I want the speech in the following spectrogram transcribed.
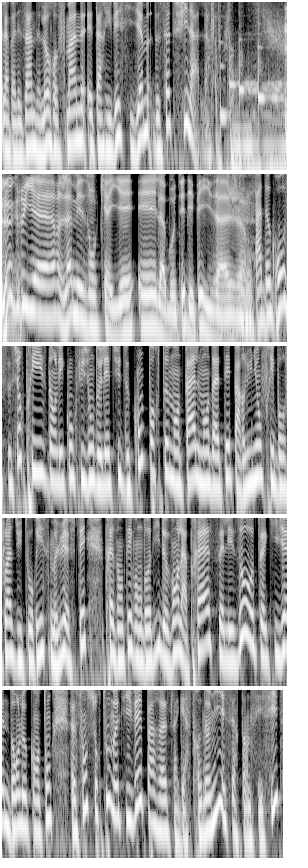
La Valaisanne Laure Hoffman est arrivée sixième de cette finale. Le Gruyère, la maison Caillé et la beauté des paysages. Pas de grosse surprise dans les conclusions de l'étude comportementale mandatée par l'Union fribourgeoise du tourisme, l'UFT, présentée vendredi devant la presse. Les hôtes qui viennent dans le canton sont surtout motivés par sa gastronomie et certains de ses sites.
